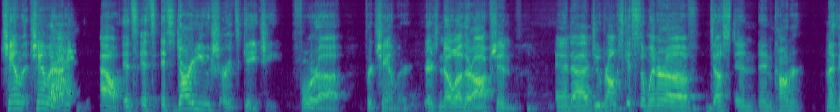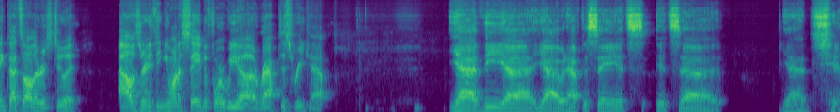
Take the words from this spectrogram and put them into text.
Chandler, Chandler. I mean, Al, it's it's it's Dariush or it's Gaethje for uh for Chandler. There's no other option. And uh, Do Bronx gets the winner of Dustin and Conor. and I think that's all there is to it. Al, is there anything you want to say before we uh, wrap this recap? Yeah, the uh, yeah, I would have to say it's it's uh, yeah, Ch-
